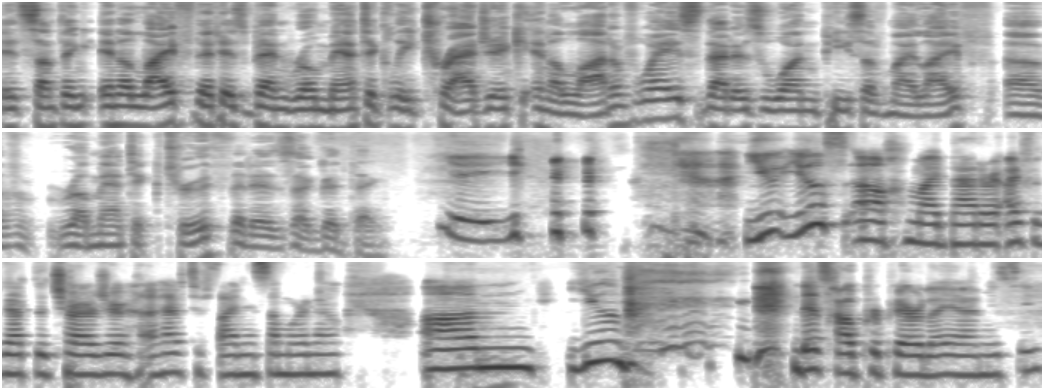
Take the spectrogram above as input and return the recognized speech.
it's something in a life that has been romantically tragic in a lot of ways. That is one piece of my life of romantic truth that is a good thing. Yay. you use oh my battery. I forgot the charger. I have to find it somewhere now. Um you that's how prepared I am, you see.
